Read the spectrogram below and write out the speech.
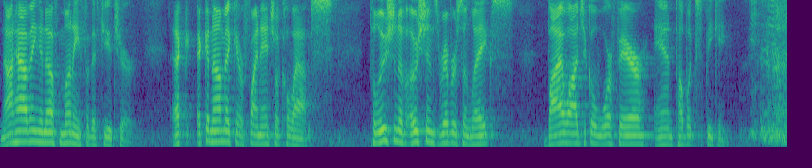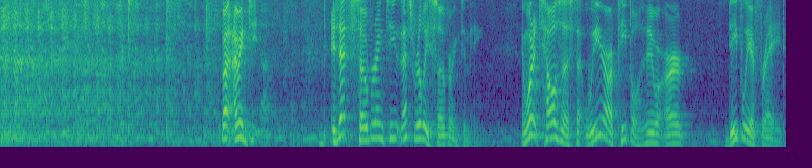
not having enough money for the future, ec- economic or financial collapse, pollution of oceans, rivers, and lakes, biological warfare, and public speaking. but I mean, is that sobering to you? That's really sobering to me. And what it tells us that we are people who are deeply afraid.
